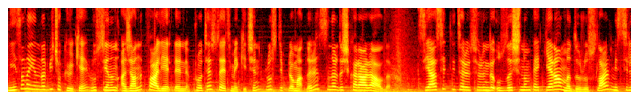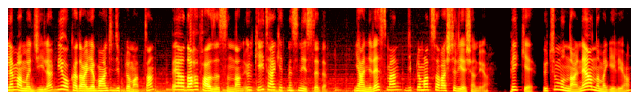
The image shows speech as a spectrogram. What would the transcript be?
Nisan ayında birçok ülke Rusya'nın ajanlık faaliyetlerini protesto etmek için Rus diplomatları sınır dışı kararı aldı. Siyaset literatüründe uzlaşının pek yer almadığı Ruslar misilleme amacıyla bir o kadar yabancı diplomattan veya daha fazlasından ülkeyi terk etmesini istedi. Yani resmen diplomat savaşları yaşanıyor. Peki bütün bunlar ne anlama geliyor?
